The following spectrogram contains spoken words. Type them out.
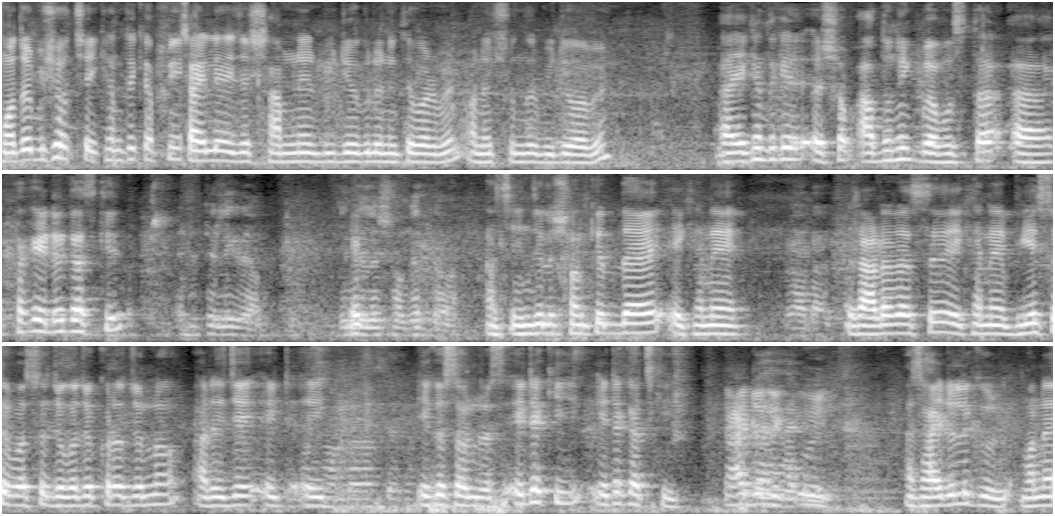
মজার বিষয় হচ্ছে এখান থেকে আপনি চাইলে এই যে সামনের ভিডিওগুলো নিতে পারবেন, অনেক সুন্দর ভিডিও হবে। আর এখান থেকে সব আধুনিক ব্যবস্থা কাকা এটার কাজ কি? টেলিগ্রাম আচ্ছা ইঞ্জেলের সংকেত দেয় এখানে রাডার আছে এখানে বিএসএফ আছে যোগাযোগ করার জন্য আর এই যে এইটা এই ইকো সাউন্ডার আছে। এটা কি? এটা কাজ কি? হাইড্রোলিক উইল আচ্ছা হাইড্রোলিক উইল মানে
